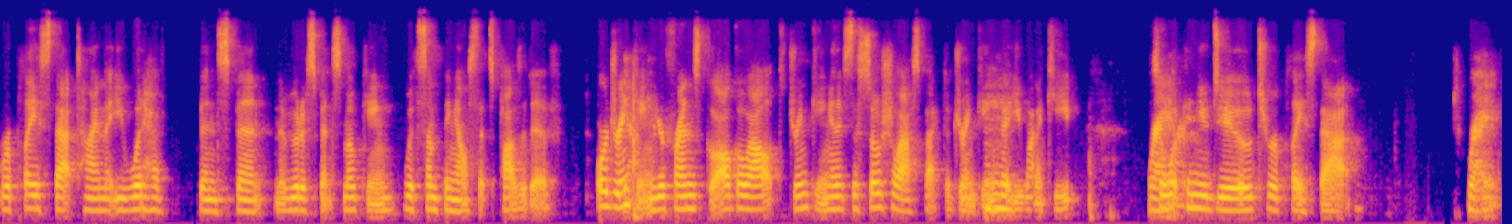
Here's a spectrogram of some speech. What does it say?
replace that time that you would have been spent, you would have spent smoking with something else that's positive? or drinking. Yeah. Your friends go, all go out drinking, and it's the social aspect of drinking mm-hmm. that you want to keep. Right. So, what can you do to replace that? Right.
